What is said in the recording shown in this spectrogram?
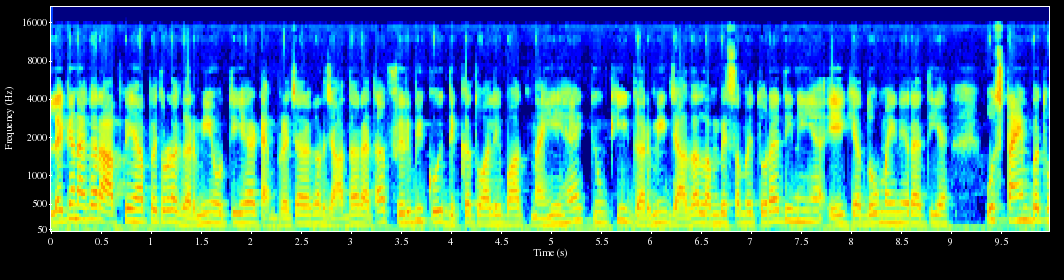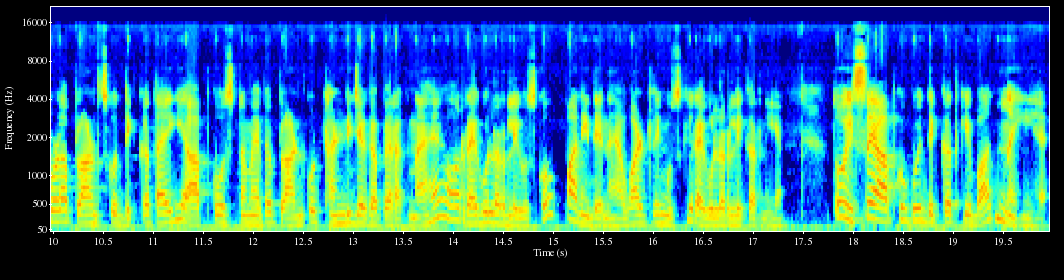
लेकिन अगर आपके यहाँ पे थोड़ा गर्मी होती है टेम्परेचर अगर ज़्यादा रहता है, फिर भी कोई दिक्कत वाली बात नहीं है, क्योंकि गर्मी ज़्यादा लंबे समय तो रहती नहीं है, एक या दो महीने रहती है। उस टाइम पे थोड़ा प्लांट्स को दिक्कत आएगी, आपको उस समय पे प्लांट को ठंडी जगह पे रखना है और रेगुलरली उसको पानी देना है वाटरिंग उसकी रेगुलरली करनी है। तो इससे आपको कोई दिक्कत की बात नहीं है।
